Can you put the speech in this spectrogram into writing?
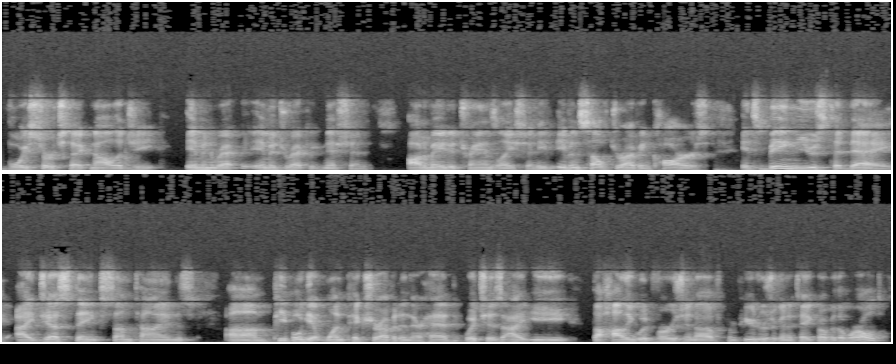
voice search technology, image recognition, automated translation, even self driving cars. It's being used today. I just think sometimes um, people get one picture of it in their head, which is, i.e., the Hollywood version of computers are going to take over the world.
